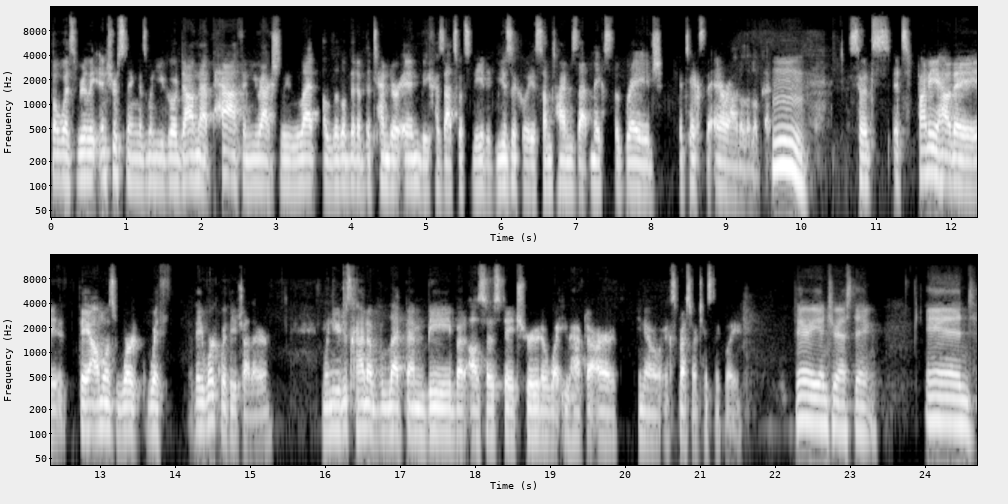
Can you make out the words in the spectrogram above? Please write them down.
But what's really interesting is when you go down that path and you actually let a little bit of the tender in because that's what's needed musically, sometimes that makes the rage, it takes the air out a little bit. Mm. So it's it's funny how they they almost work with they work with each other when you just kind of let them be but also stay true to what you have to art, you know, express artistically. Very interesting. And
